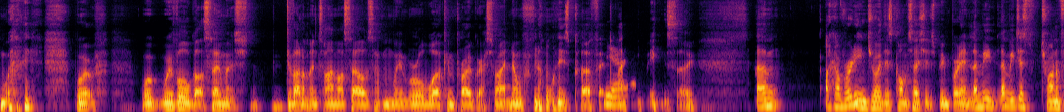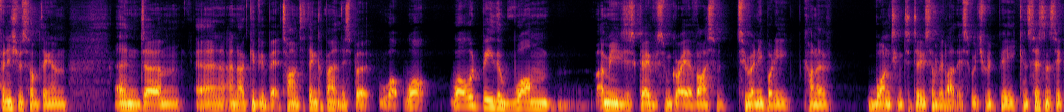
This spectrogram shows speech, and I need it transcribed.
we're we've all got so much development time ourselves, haven't we? We're all work in progress, right? No, no one is perfect. Yeah. So, um, like I've really enjoyed this conversation. It's been brilliant. Let me let me just try and finish with something, and and um, uh, and I'll give you a bit of time to think about this. But what what what would be the one I mean, you just gave some great advice to anybody kind of wanting to do something like this, which would be consistency.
